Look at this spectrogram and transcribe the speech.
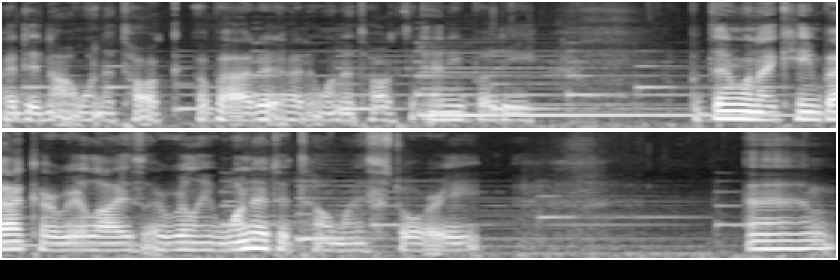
I did not want to talk about it. I didn't want to talk to anybody. But then when I came back, I realized I really wanted to tell my story and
